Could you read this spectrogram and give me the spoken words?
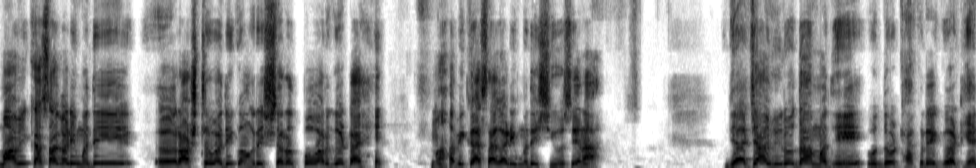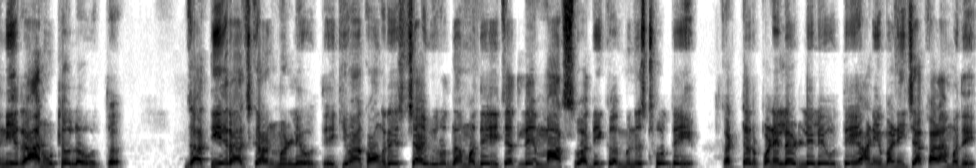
महाविकास आघाडीमध्ये राष्ट्रवादी काँग्रेस शरद पवार गट आहे. महाविकास आघाडीमध्ये शिवसेना ज्याच्या विरोधामध्ये उद्धव ठाकरे गट यांनी रान उठवलं होतं. जातीय राजकारण म्हणले होते किंवा काँग्रेसच्या विरोधामध्ये ह्याच्यातले मार्क्सवादी कम्युनिस्ट होते कट्टरपणे लढलेले होते आणीबाणीच्या काळामध्ये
